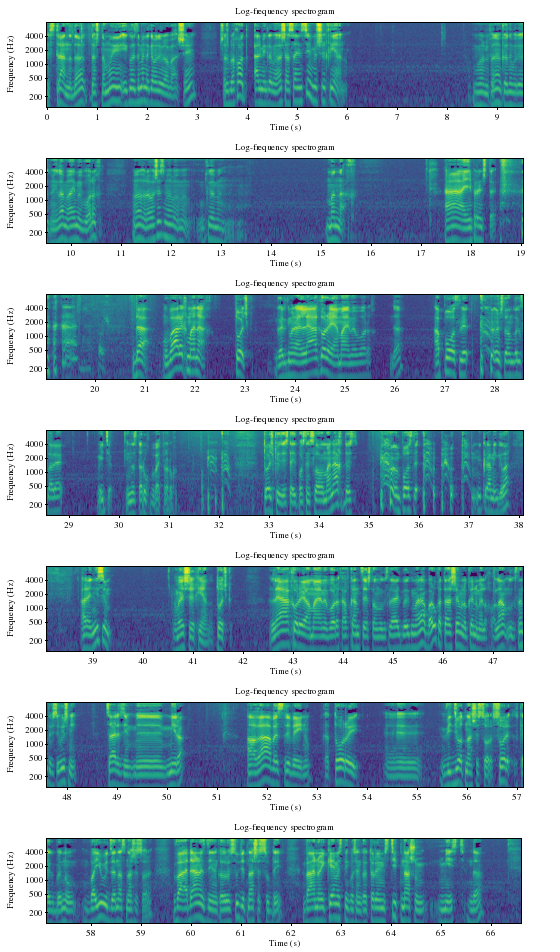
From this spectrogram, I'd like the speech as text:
Странно, да? То, что мы и Клазамельна говорили Раваши, Шашбахот, Аль Микрамила, Шасанисим, Вешехияну. Говорили, когда мы говорим, Мигла, Май, Ворох, а, монах. А, я неправильно читаю. Да, уварах монах. Точка. Говорит Гимара, ля я маме ворох. Да? А после, что он благословляет? Видите? И на старуху бывает пророха. Точка здесь стоит после слова монах, то есть после микромигила. Алянисим Вешехьяну. Точка. Ляхоре Амаями Ворох, а в конце, что он благословляет, говорит Гимара, Баруха Ташем Лукену Мелахолам, благословен ты Всевышний, царь мира, Ага Вестревейну, который э, ведет наши ссоры. Ссоры, как бы, ну, воюет за нас наши ссоры. Вааданас Динин, который судит наши суды. Вааной который мстит нашу месть, да?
